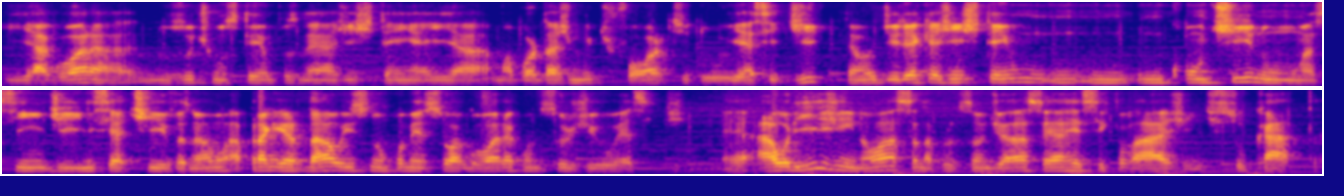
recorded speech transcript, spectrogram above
e agora, nos últimos tempos, né, a gente tem aí a, uma abordagem muito forte do ISD. Então, eu diria que a gente tem um, um, um contínuo assim, de iniciativas. Né? Para a Gerdau, isso não começou agora quando surgiu o ISD. É, a origem nossa na produção de aço é a reciclagem de sucata.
